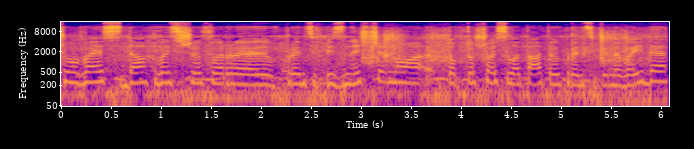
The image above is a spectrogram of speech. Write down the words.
що весь дах, весь шифер е, в принципі знищено. Тобто щось латати в принципі не вийде.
